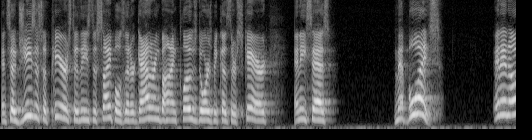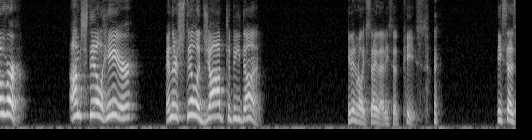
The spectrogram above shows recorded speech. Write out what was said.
And so Jesus appears to these disciples that are gathering behind closed doors because they're scared, and he says, Boys, it ain't over. I'm still here, and there's still a job to be done. He didn't really say that. He said, Peace. he says,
